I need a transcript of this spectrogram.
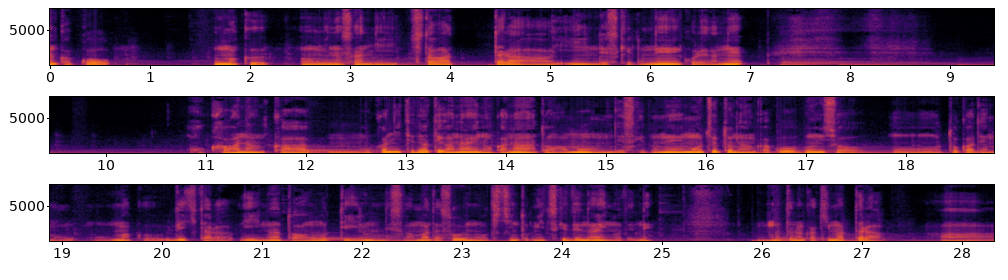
なんかこう、うまく皆さんに伝わったらいいんですけどね、これがね。他はなんか、うん、他に手立てがないのかなとは思うんですけどね、もうちょっとなんかこう文章とかでもうまくできたらいいなとは思っているんですが、まだそういうのをきちんと見つけてないのでね、またなんか決まったら、あ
